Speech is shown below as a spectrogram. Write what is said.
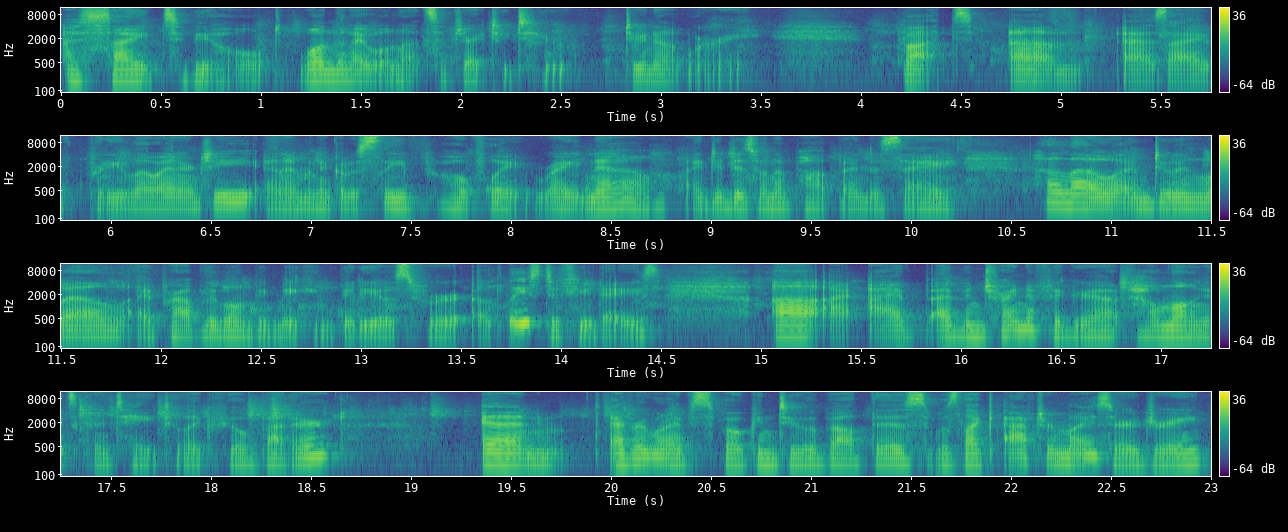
a sight to behold, one that I will not subject you to. Do not worry. But um, as I have pretty low energy and I'm gonna go to sleep, hopefully right now, I did just wanna pop in to say, hello, I'm doing well. I probably won't be making videos for at least a few days. Uh, I, have been trying to figure out how long it's gonna take to like feel better. And everyone I've spoken to about this was like, after my surgery,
